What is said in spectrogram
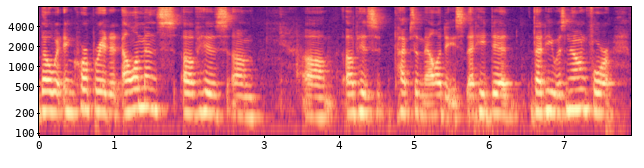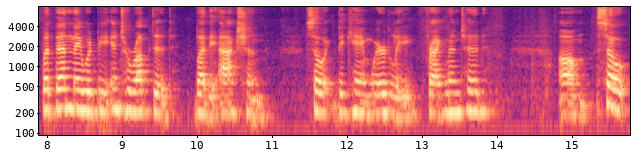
though it incorporated elements of his um, um, of his types of melodies that he did, that he was known for, but then they would be interrupted by the action. So it became weirdly fragmented. Um, so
